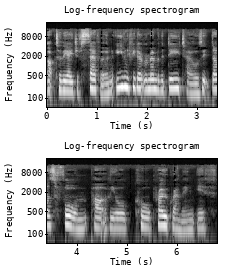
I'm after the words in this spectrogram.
up to the age of seven. Even if you don't remember the details it does form part of your core programming if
